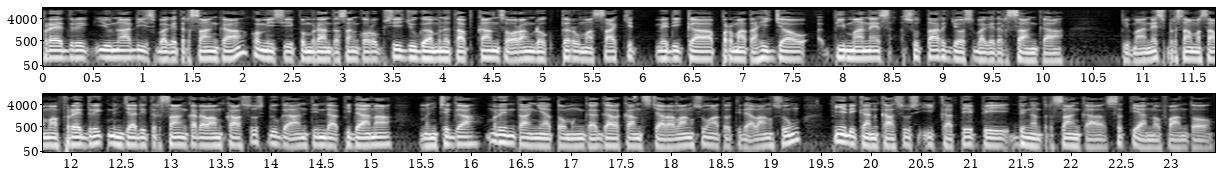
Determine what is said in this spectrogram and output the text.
Frederick Yunadi sebagai tersangka, Komisi Pemberantasan Korupsi juga menetapkan seorang dokter rumah sakit Medika Permata Hijau, Bimanes Sutarjo sebagai tersangka. Bimanes bersama-sama Frederick menjadi tersangka dalam kasus dugaan tindak pidana, mencegah, merintangi atau menggagalkan secara langsung atau tidak langsung penyidikan kasus IKTP dengan tersangka Setia Novanto.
